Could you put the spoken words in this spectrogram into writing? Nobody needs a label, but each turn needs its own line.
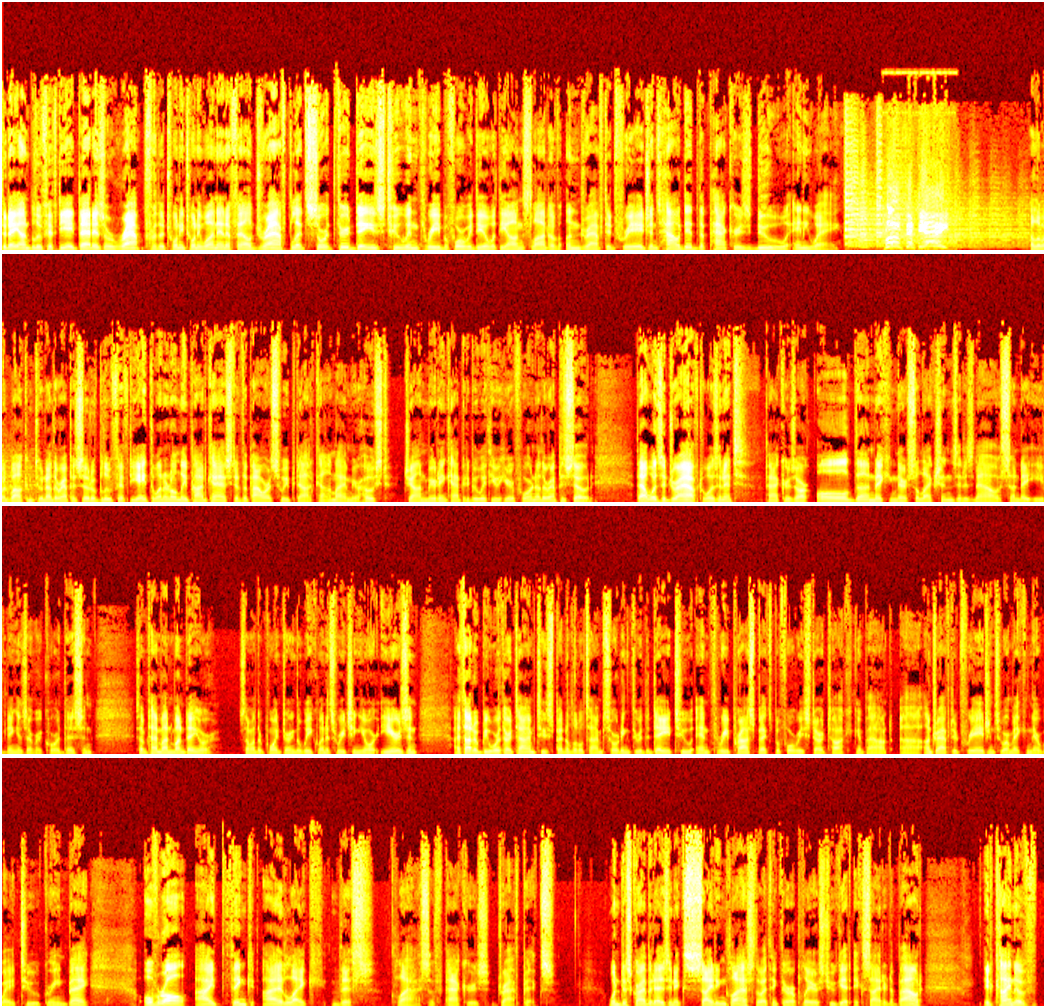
Today on Blue 58, that is a wrap for the 2021 NFL Draft. Let's sort through days two and three before we deal with the onslaught of undrafted free agents. How did the Packers do anyway?
Blue 58!
Hello and welcome to another episode of Blue 58, the one and only podcast of thepowersweep.com. I am your host, John Meerdink. Happy to be with you here for another episode. That was a draft, wasn't it? Packers are all done making their selections. It is now Sunday evening as I record this, and sometime on Monday or some other point during the week when it's reaching your ears. And I thought it would be worth our time to spend a little time sorting through the day two and three prospects before we start talking about uh, undrafted free agents who are making their way to Green Bay. Overall, I think I like this class of Packers draft picks. Wouldn't describe it as an exciting class, though I think there are players to get excited about. It kind of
